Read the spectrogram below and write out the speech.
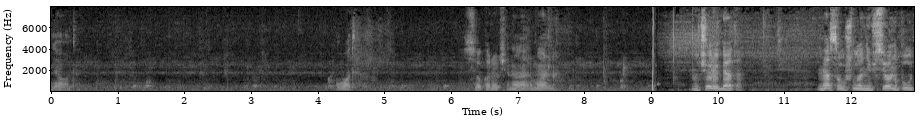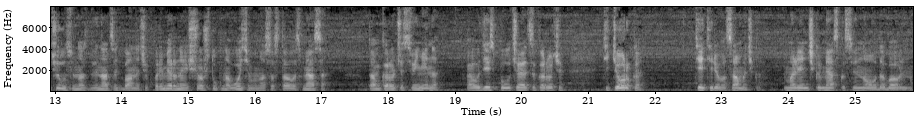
Вот. Вот. Все, короче, нормально. Ну что, ребята, мясо ушло не все, но получилось у нас 12 баночек. Примерно еще штук на 8 у нас осталось мяса. Там, короче, свинина. А вот здесь получается, короче, тетерка, тетерева самочка. Маленечко мяска свиного добавлено.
